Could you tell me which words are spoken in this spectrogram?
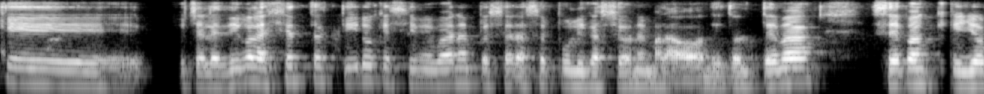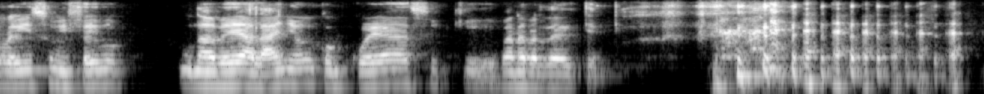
que, escucha, les digo a la gente al tiro que si me van a empezar a hacer publicaciones mala onda y todo el tema, sepan que yo reviso mi Facebook una vez al año con cuevas y que van a perder el tiempo.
